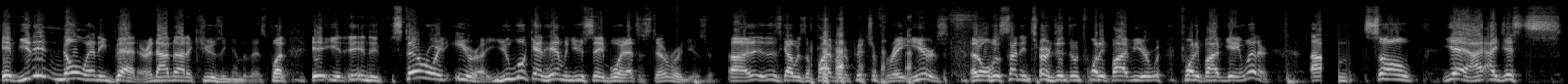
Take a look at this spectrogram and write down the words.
If you didn't know any better, and I'm not accusing him of this, but in the steroid era, you look at him and you say, "Boy, that's a steroid user." Uh, this guy was a 500 pitcher for eight years, and all of a sudden he turns into a 25 year, 25 game winner. Um, so yeah, I, I just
